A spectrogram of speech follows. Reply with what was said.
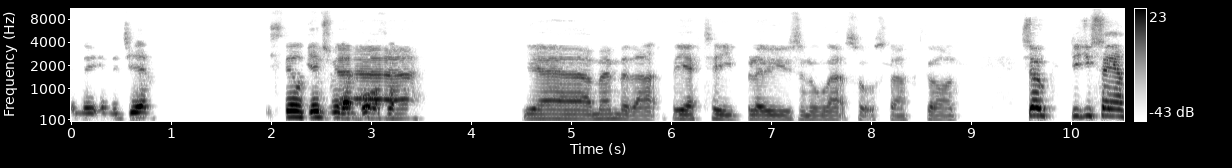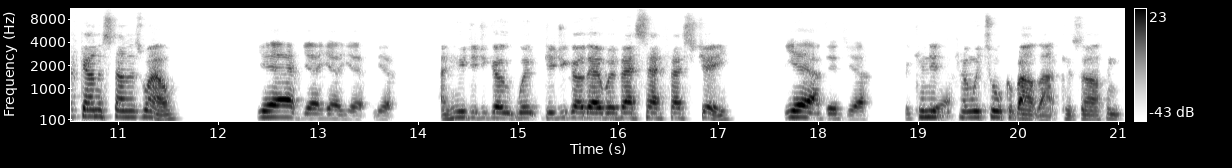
in the in the gym. It still gives me them butterflies. Uh, yeah, I remember that BFT blues and all that sort of stuff. God. So, did you say Afghanistan as well? Yeah, yeah, yeah, yeah, yeah. And who did you go with? Did you go there with SFSG? Yeah, I did, yeah. But can you, Yeah. can we talk about that? Because I think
